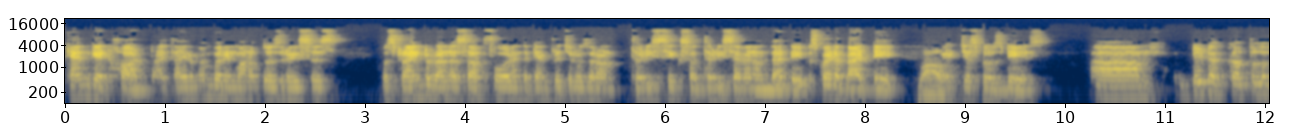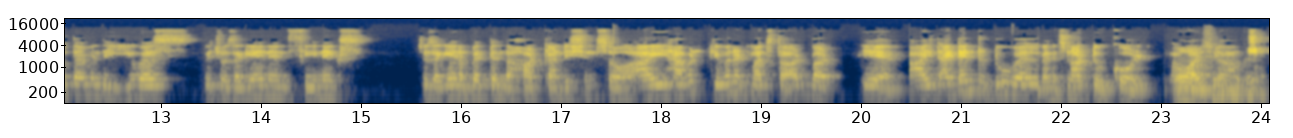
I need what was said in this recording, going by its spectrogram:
can get hot. I, I remember in one of those races was trying to run a sub four and the temperature was around 36 or 37 on that day. It was quite a bad day. Wow. Just those days. Um, did a couple of them in the US, which was again in Phoenix which is again a bit in the hot condition. So I haven't given it much thought, but yeah, I, I tend to do well when it's not too cold. Oh, I see. Um, okay.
